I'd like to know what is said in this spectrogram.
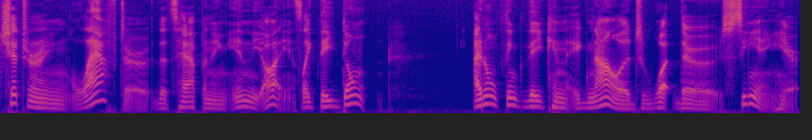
chittering laughter that's happening in the audience. Like they don't I don't think they can acknowledge what they're seeing here.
